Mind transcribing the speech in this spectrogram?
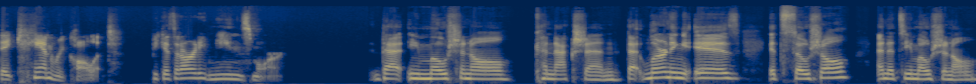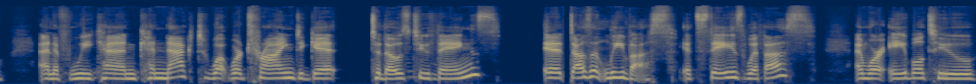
they can recall it because it already means more. That emotional connection that learning is, it's social and it's emotional. And if we can connect what we're trying to get to those two mm-hmm. things, it doesn't leave us. It stays with us and we're able to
